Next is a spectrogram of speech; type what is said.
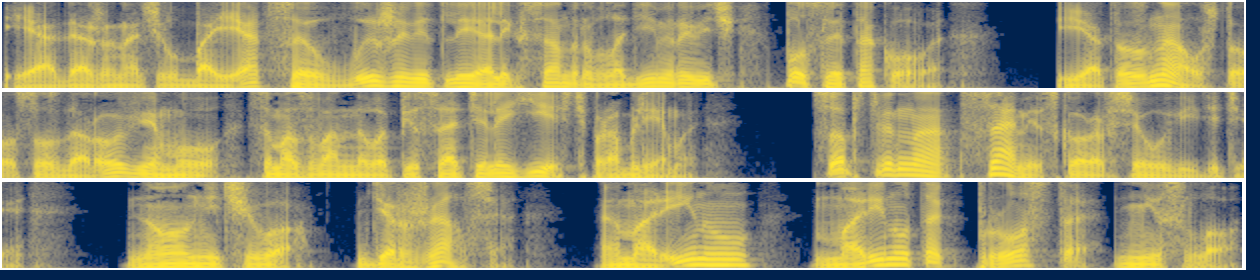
Я даже начал бояться, выживет ли Александр Владимирович после такого. Я-то знал, что со здоровьем у самозванного писателя есть проблемы. Собственно, сами скоро все увидите — но он ничего, держался. А Марину... Марину так просто несло.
